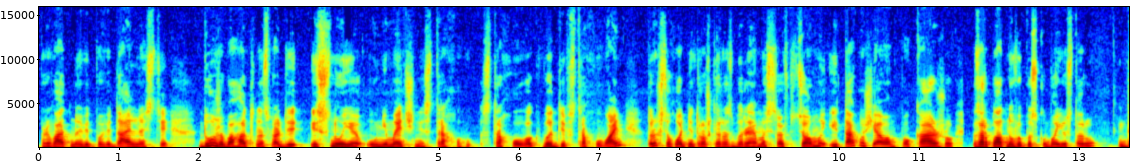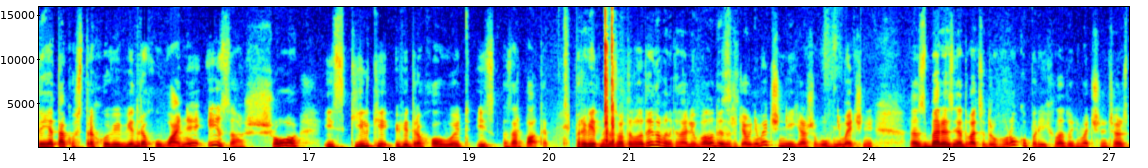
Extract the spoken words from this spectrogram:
приватної відповідальності. Дуже багато насправді існує у Німеччині страхо- страховок, видів страхувань. Тож сьогодні трошки розберемося в цьому, і також я вам покажу зарплатну випуску мою стару, де є також страхові відрахування і за що і скільки відраховують із зарплати. Привіт, мене звати Валентина. Ви на каналі Валентина Життя в Німеччині. Я живу в Німеччині е, з березня 22-го року. Переїхала до Німеччини через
